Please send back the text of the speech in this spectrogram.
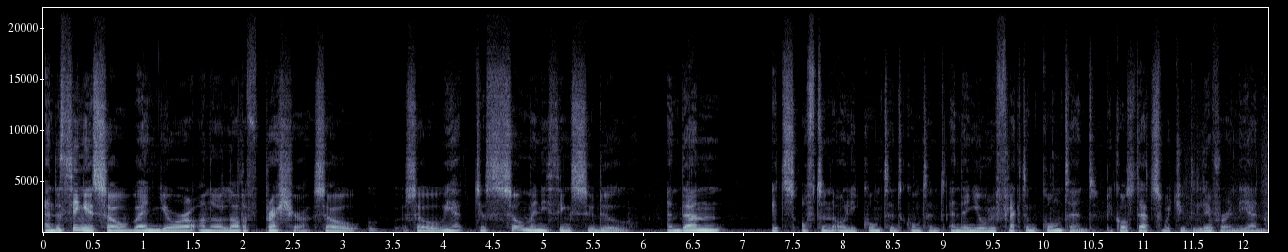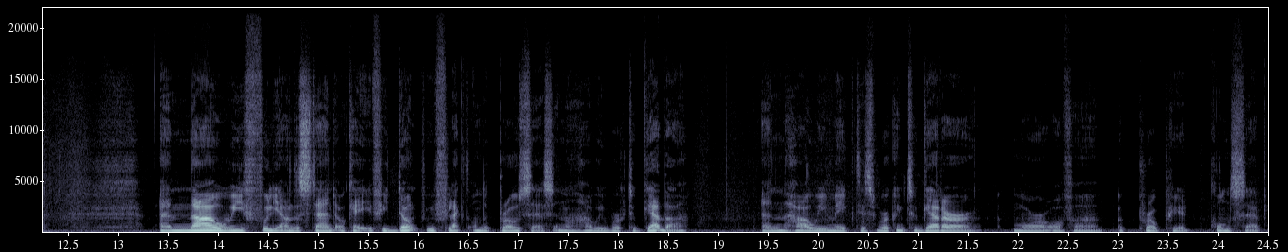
And the thing is, so when you're under a lot of pressure, so so we had just so many things to do, and then it's often only content, content, and then you reflect on content because that's what you deliver in the end. And now we fully understand okay, if we don't reflect on the process and on how we work together and how we make this working together more of a appropriate concept,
